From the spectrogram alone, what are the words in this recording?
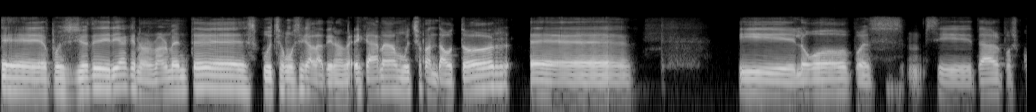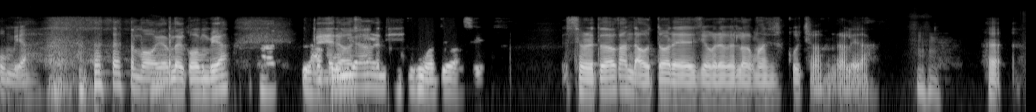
Eh, pues yo te diría que normalmente escucho música latinoamericana, mucho cantautor. Eh, y luego, pues, si tal, pues cumbia. Mogollón de cumbia. La, cumbia motivo, sí. sobre todo cantautores, yo creo que es lo que más escucho, en realidad.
